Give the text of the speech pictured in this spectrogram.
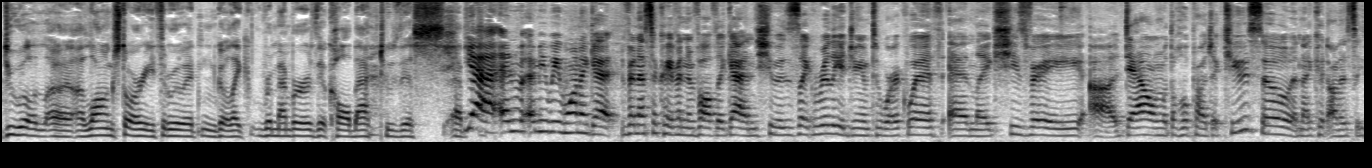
do a, a long story through it and go like, remember the callback to this. Ep- Yeah, and I mean, we want to get Vanessa Kraven involved again. She was like really a dream to work with, and like she's very uh, down with the whole project too. So, and I could honestly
